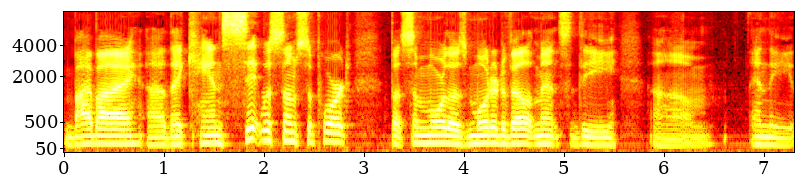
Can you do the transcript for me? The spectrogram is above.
bye bye. Uh, they can sit with some support, but some more of those motor developments, the um, and the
